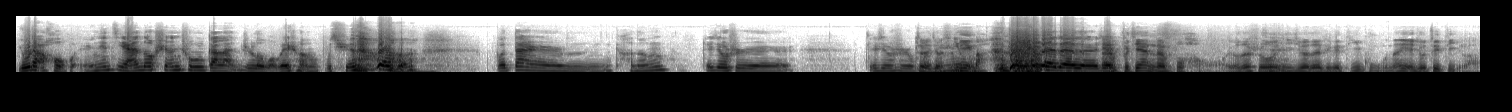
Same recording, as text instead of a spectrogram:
有点后悔。人家既然都伸出橄榄枝了，我为什么不去呢？不，但是可能这就是。这就是这就是命吧，对对对对，这不见得不好。有的时候你觉得这个低谷，那也就最底了，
